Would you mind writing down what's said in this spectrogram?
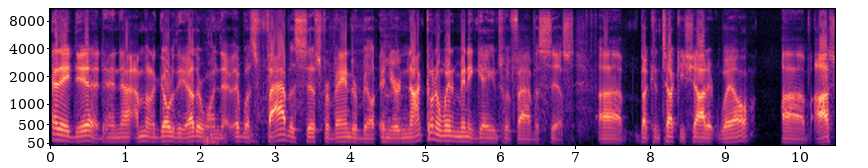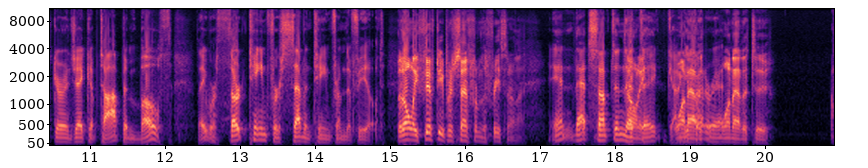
And they did. And uh, I'm going to go to the other one. That it was five assists for Vanderbilt, and you're not going to win many games with five assists. Uh, but Kentucky shot it well. Uh, Oscar and Jacob Top, and both they were 13 for 17 from the field. But only 50% from the free throw line. and that's something that they got to one get out better of at. one out of two.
